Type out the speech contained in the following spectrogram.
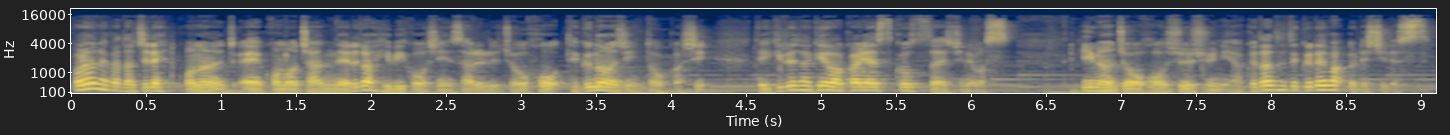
このような形でこの,、えー、このチャンネルでは日々更新される情報、テクノロジーに特化し、できるだけ分かりやすくお伝えしております。日々の情報収集に役立ててくれば嬉しいです。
